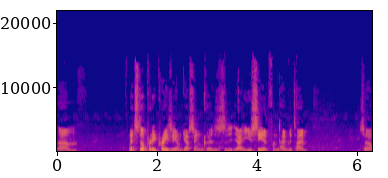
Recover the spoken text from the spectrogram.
um, it's still pretty crazy. I'm guessing because you see it from time to time. So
